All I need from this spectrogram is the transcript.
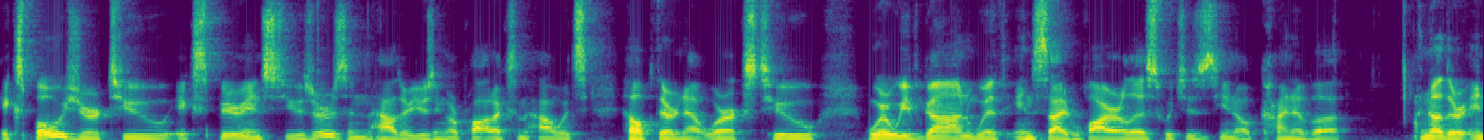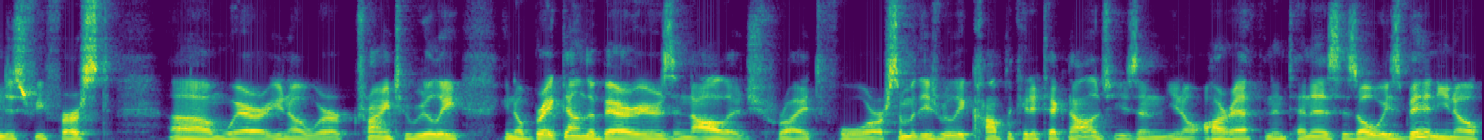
exposure to experienced users and how they're using our products and how it's helped their networks. To where we've gone with Inside Wireless, which is you know kind of a another industry first um, where you know we're trying to really you know break down the barriers in knowledge right for some of these really complicated technologies and you know rf and antennas has always been you know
